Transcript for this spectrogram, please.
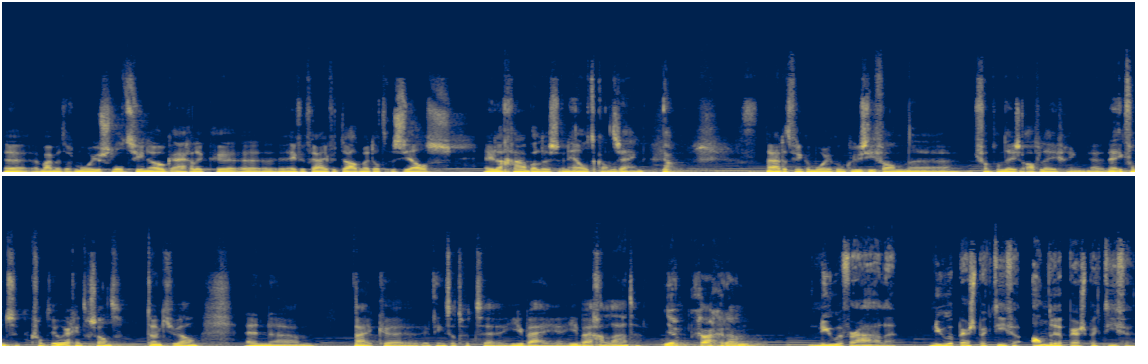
Uh, maar met als mooie slotzin ook eigenlijk, even vrij vertaald, maar dat zelfs Elagabalus een held kan zijn. Ja. Nou, dat vind ik een mooie conclusie van, van, van deze aflevering. nee, ik vond, ik vond het heel erg interessant. Dankjewel. En ehm, nou, ik, uh, ik denk dat we het uh, hierbij, uh, hierbij gaan laten. Ja, graag gedaan. Nieuwe verhalen, nieuwe perspectieven, andere perspectieven.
